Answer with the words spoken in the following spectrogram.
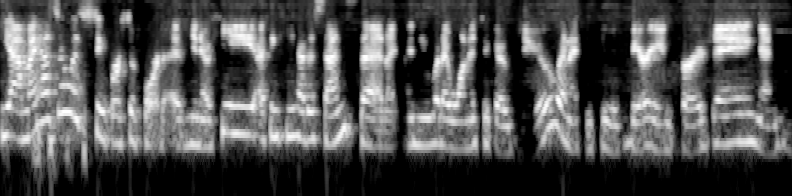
Yeah, my husband was super supportive. You know, he, I think he had a sense that I, I knew what I wanted to go do. And I think he was very encouraging and,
